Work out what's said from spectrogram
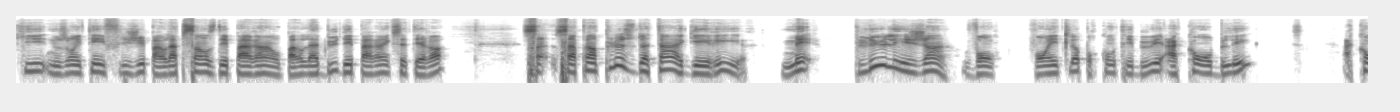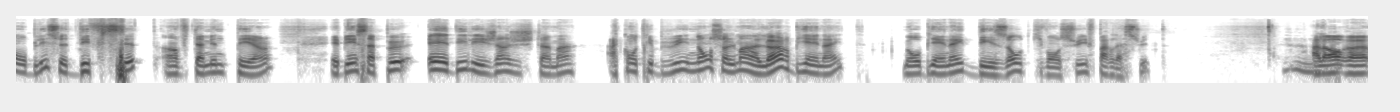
qui nous ont été infligées par l'absence des parents ou par l'abus des parents, etc., ça, ça, prend plus de temps à guérir, mais plus les gens vont, vont être là pour contribuer à combler, à combler ce déficit en vitamine P1, eh bien, ça peut aider les gens justement à contribuer non seulement à leur bien-être, mais au bien-être des autres qui vont suivre par la suite. Alors, euh,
